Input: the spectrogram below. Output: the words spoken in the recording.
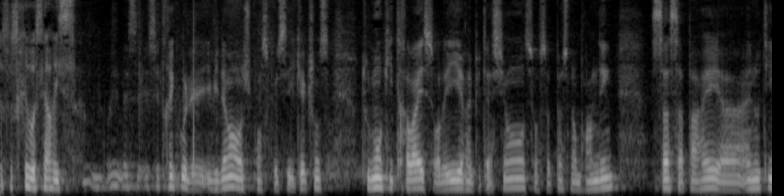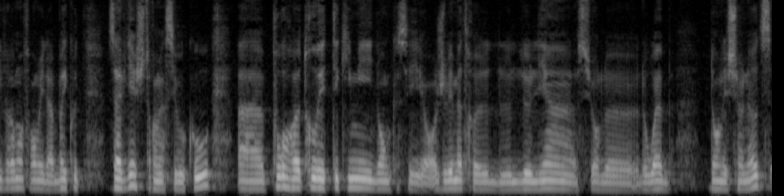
souscrivent au service. Oui, mais c'est très cool. évidemment, je pense que c'est quelque chose. Tout le monde qui travaille sur les réputations, sur ce personal branding, ça, ça paraît euh, un outil vraiment formidable. Bah, écoute, Xavier, je te remercie beaucoup. Euh, pour trouver Tekimi, donc c'est, je vais mettre le, lien sur le, web dans les show notes.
